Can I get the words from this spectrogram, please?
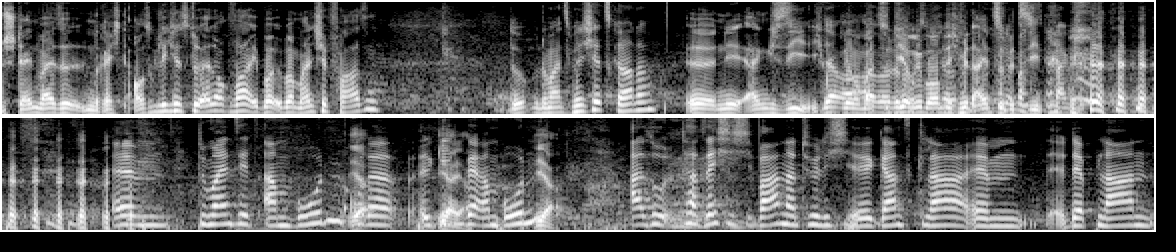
stellenweise ein recht ausgeglichenes Duell auch war über, über manche Phasen? Du, du, meinst mich jetzt gerade? Äh, nee, eigentlich sie. Ich ja, gucke mal zu dir rüber, um dich mit einzubeziehen. ähm, du meinst jetzt am Boden ja. oder äh, Gegenwehr ja, am Boden? Ja. Also tatsächlich war natürlich äh, ganz klar ähm, der Plan,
